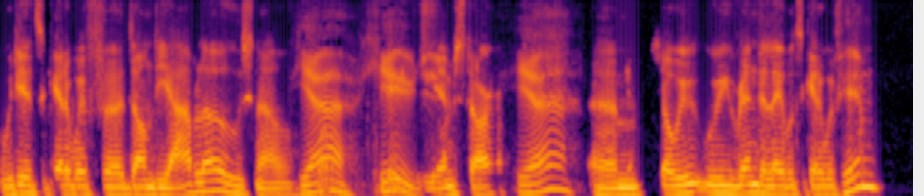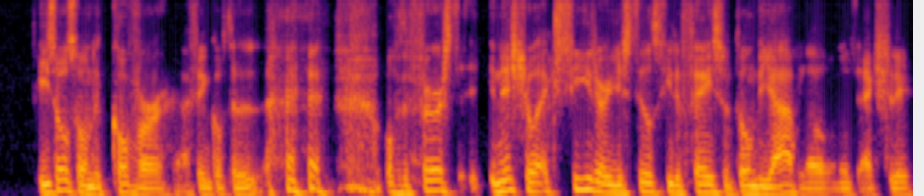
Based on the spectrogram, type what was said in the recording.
We did it together with uh, Don Diablo, who's now yeah huge EM star. Yeah. Um, so we we ran the label together with him he's also on the cover, I think, of the of the first initial Exceeder. You still see the face of Don Diablo on it, actually.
